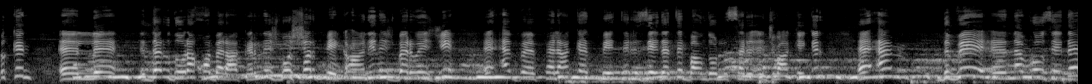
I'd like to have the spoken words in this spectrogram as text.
bikin در و دورا خو برا کرنش بو شر پیک آنینش برویش جی اب فلاکت بیتر زیدت باندور لسر جواکی کن ام دبی نوروزه ده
